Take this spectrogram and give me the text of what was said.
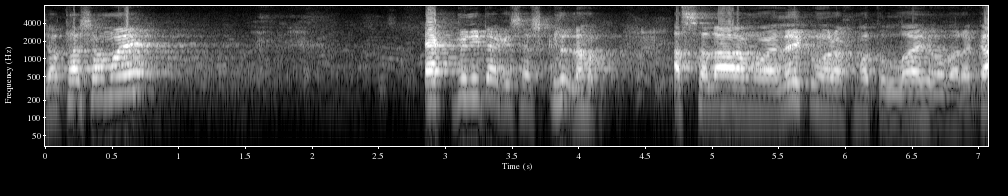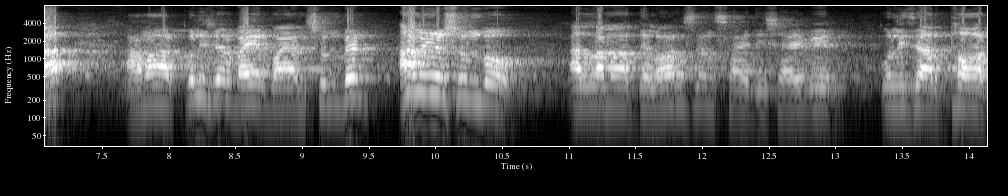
যথাসময়ে এক মিনিট আগে শেষ করলাম। আসসালামু আলাইকুম রহমতুল্লাহ বারাকাত। আমার কলিজার ভাইয়ের বয়ান শুনবেন, আমিও শুনব। আল্লামা দেলোয়ার হোসেন সাইদি সাহেবের কলিজার ধন,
